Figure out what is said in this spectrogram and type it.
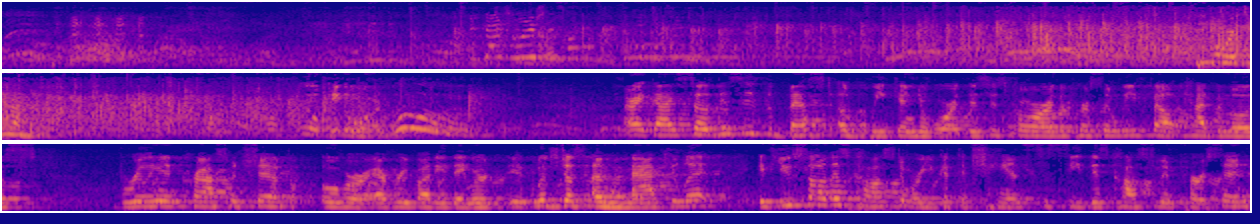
Congratulations. Big award time. Ooh, big award. Woo. All right, guys, so this is the Best of Weekend Award. This is for the person we felt had the most brilliant craftsmanship over everybody. They were, it was just immaculate. If you saw this costume or you get the chance to see this costume in person,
